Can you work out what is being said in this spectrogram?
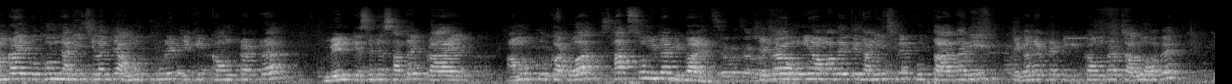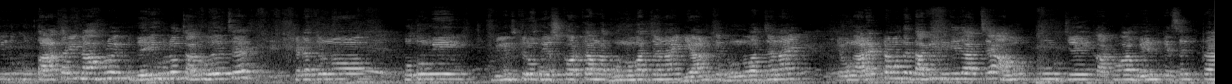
আমরাই প্রথম জানিয়েছিলাম যে আমোদপুরের টিকিট কাউন্টারটা মেন স্টেশনের সাথে প্রায় আমোদপুর কাটোয়া সাতশো মিটার ডিফারেন্স সেটা উনি আমাদেরকে জানিয়েছিলেন খুব তাড়াতাড়ি, এখানে একটা টিকিট কাউন্টার চালু হবে। কিন্তু খুব তাড়াতাড়ি না হলেও একটু দেরি হলেও চালু হয়েছে। সেটার জন্য প্রথমেই মিলিন্দ্র দেশকরকে আমরা ধন্যবাদ জানাই, জ্ঞানকে ধন্যবাদ জানাই। এবং আরেকটা আমাদের দাবি থেকে যাচ্ছে, আমোদপুর যে কাটোয়া মেন স্টেশনটা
